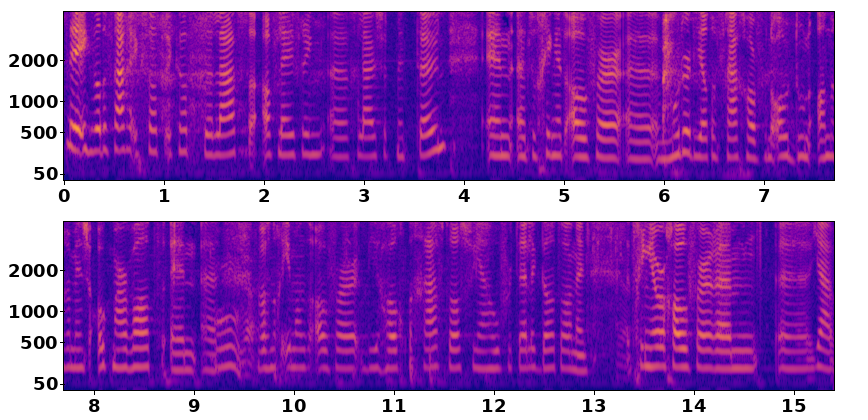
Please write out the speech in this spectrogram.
nee, ik wilde vragen, ik, zat, ik had de laatste aflevering eh, geluisterd met Teun. En eh, toen ging het over eh, een moeder die had een vraag over... oh, doen andere mensen ook maar wat? En eh, er was nog iemand over die hoogbegaafd was. Van ja, hoe vertel ik dat dan? En het ging heel erg over, ehm, eh, ja,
